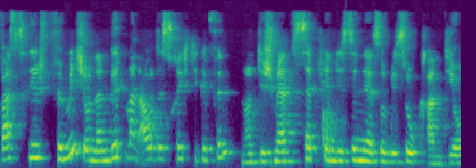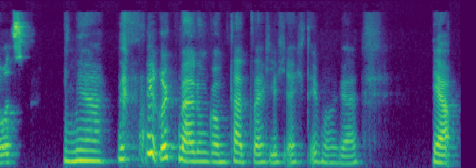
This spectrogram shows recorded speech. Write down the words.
was hilft für mich und dann wird man auch das Richtige finden. Und die Schmerzzäpfchen, die sind ja sowieso grandios. Ja, die Rückmeldung kommt tatsächlich echt immer, gell? Ja.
